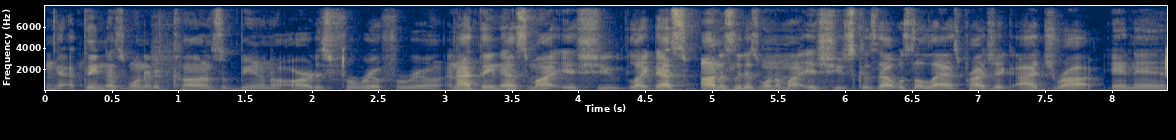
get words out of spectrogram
Yeah, I think that's one of the cons of being an artist for real, for real. And I think that's my issue. Like, that's honestly, that's one of my issues because that was the last project I dropped. And then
